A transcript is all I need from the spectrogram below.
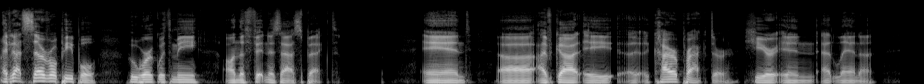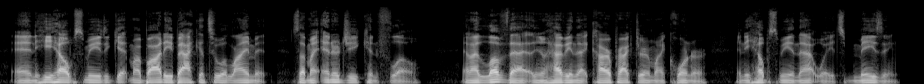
I've got several people who work with me on the fitness aspect, and uh, I've got a, a chiropractor here in Atlanta, and he helps me to get my body back into alignment so that my energy can flow. And I love that, you know, having that chiropractor in my corner, and he helps me in that way. It's amazing.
